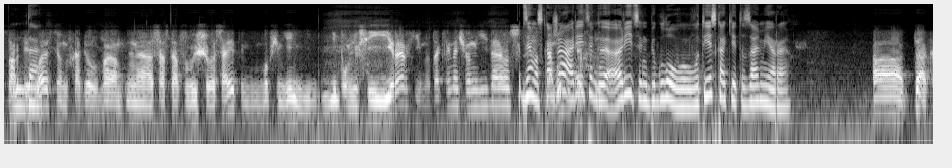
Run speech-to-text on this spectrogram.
с партией власти, он входил в э, состав высшего совета. В общем, я не помню все иерархии, но так или иначе он единорос. Дима, скажи, а рейтинг, рейтинг Беглова, вот есть какие-то замеры? А, так,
